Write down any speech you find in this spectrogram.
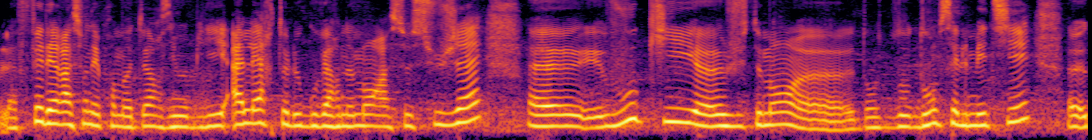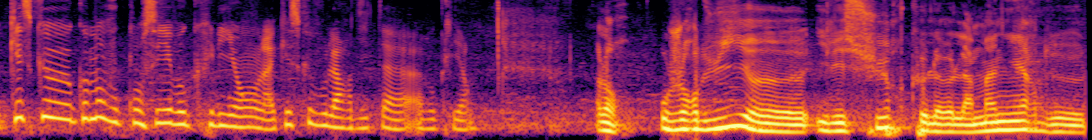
la Fédération des promoteurs immobiliers alerte le gouvernement à ce sujet. Vous qui justement dont, c'est le métier, qu'est-ce que comment vous conseillez vos clients là? Qu'est-ce que vous leur dites à, à vos clients? Alors aujourd'hui, il est sûr que la manière de-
